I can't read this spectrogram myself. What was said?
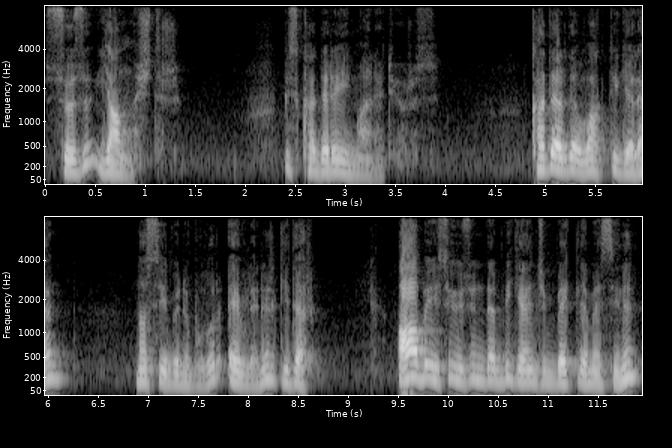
sözü yanlıştır. Biz kadere iman ediyoruz. Kaderde vakti gelen nasibini bulur, evlenir, gider. Ağabeyisi yüzünden bir gencin beklemesinin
